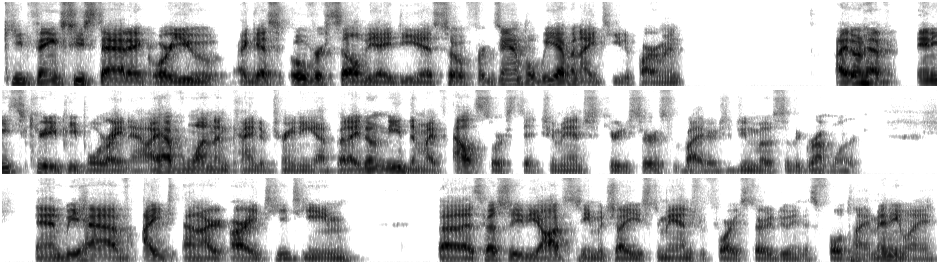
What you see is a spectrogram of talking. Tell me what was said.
keep things too static or you, I guess, oversell the idea. So, for example, we have an IT department. I don't have any security people right now. I have one I'm kind of training up, but I don't need them. I've outsourced it to a managed security service provider to do most of the grunt work. And we have IT, on our, our IT team, uh, especially the ops team, which I used to manage before I started doing this full time anyway.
